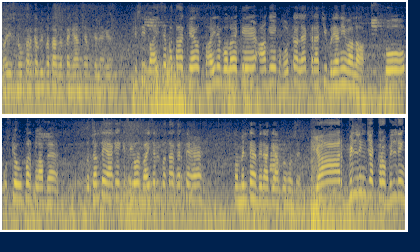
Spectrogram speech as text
भाई स्नोकर का भी पता करते हैं गेम शैम खेलेंगे किसी भाई से पता किया उस भाई ने बोला है कि आगे एक होटल है कराची बिरयानी वाला तो उसके ऊपर क्लब है। तो चलते हैं आगे किसी और भाई से भी पता करते हैं। तो मिलते हैं फिर आगे आप लोगों से। यार बिल्डिंग चेक करो बिल्डिंग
